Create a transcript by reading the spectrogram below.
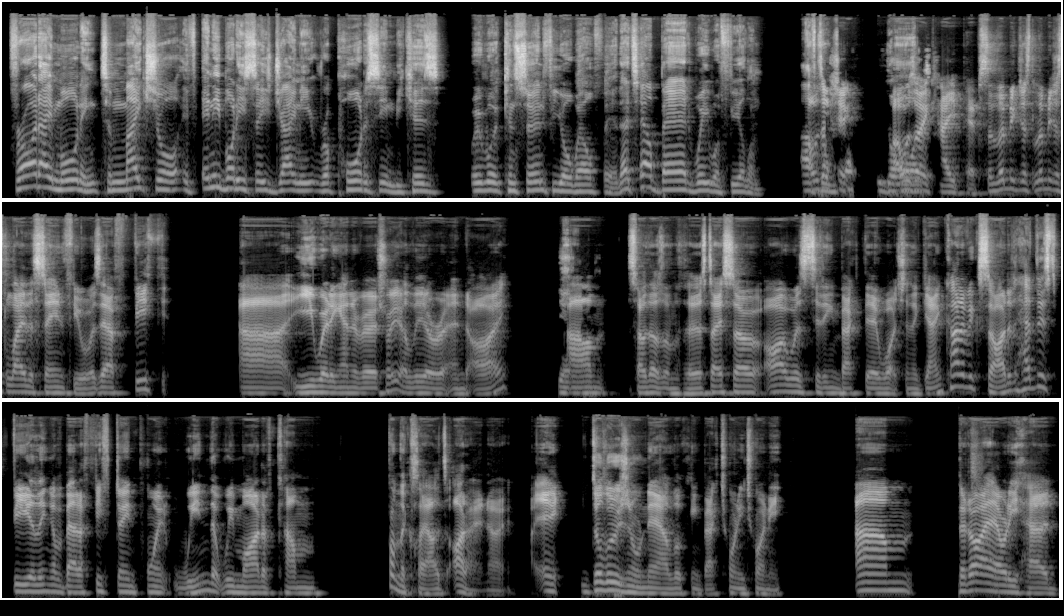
Friday morning to make sure if anybody sees Jamie, report us in because we were concerned for your welfare. That's how bad we were feeling. I was actually I was okay, Pep. So let me just let me just lay the scene for you. It was our fifth uh, year wedding anniversary, Alira and I. Yeah. Um, so that was on Thursday. So I was sitting back there watching the game, kind of excited, had this feeling of about a 15 point win that we might have come from the clouds. I don't know. Eh, Delusional now looking back 2020. Um, but I already had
